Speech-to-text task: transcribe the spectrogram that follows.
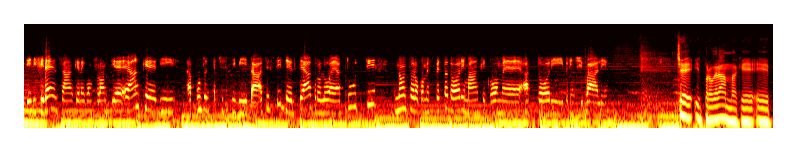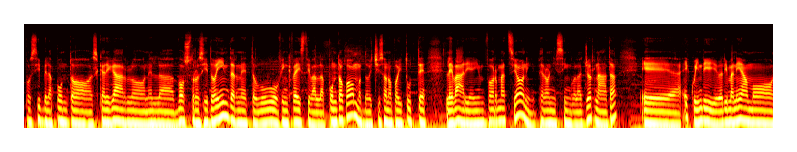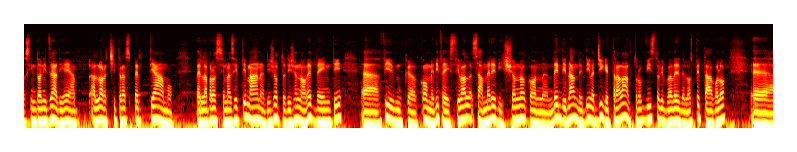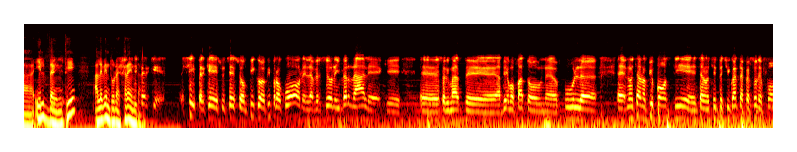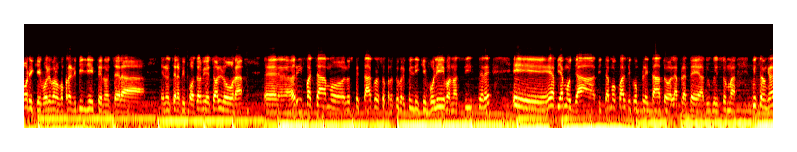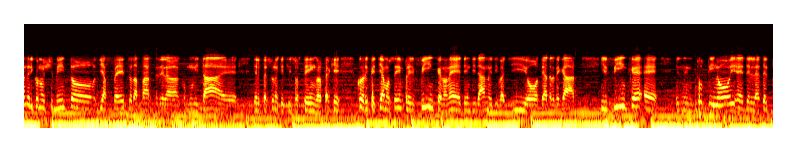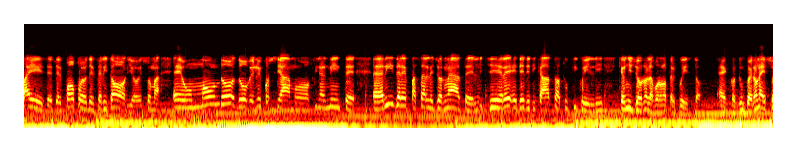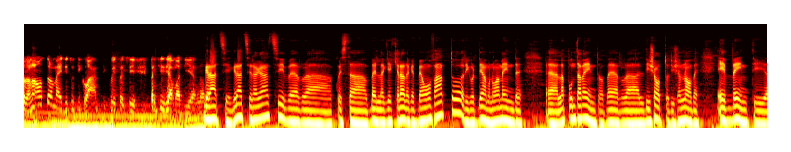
di, diffidenza anche nei confronti e, e anche di, appunto, di accessibilità. Accessibile il teatro lo è a tutti, non solo come spettatori ma anche come attori principali. C'è il programma che è possibile appunto scaricarlo nel vostro sito internet www.thinkfestival.com dove ci sono poi tutte le varie informazioni per ogni singola giornata. E, e quindi rimaniamo sintonizzati e a, allora ci traspertiamo per la prossima settimana 18, 19 e 20 eh, Film Comedy Festival Summer Edition con Dandy Dando e Diva G che tra l'altro ho visto che va avrete lo spettacolo eh, il 20 alle 21.30. Sì, perché? Sì, perché è successo un piccolo pipro quo nella versione invernale che eh, sono rimaste, abbiamo fatto un full, eh, non c'erano più posti e c'erano 150 persone fuori che volevano comprare il biglietto e non c'era, e non c'era più posto. Abbiamo detto allora eh, rifacciamo lo spettacolo soprattutto per quelli che volevano assistere e, e, abbiamo già diciamo quasi completato la platea dunque insomma questo è un grande riconoscimento di affetto da parte della comunità e delle persone che ci sostengono perché ripetiamo sempre il che non è Dendi Danno e Divagì o Teatro de Garde. Il FINC è tutti noi, è del, del, paese, del popolo, del territorio, insomma è un mondo dove noi possiamo finalmente eh, ridere, passare le giornate leggere ed è dedicato a tutti quelli che ogni giorno lavorano per questo. Ecco, dunque non è solo nostro, ma è di tutti quanti, questo ci precisiamo a dirlo. Grazie, grazie ragazzi per uh, questa bella chiacchierata che abbiamo fatto. Ricordiamo nuovamente uh, l'appuntamento per uh, il 18, 19 e 20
